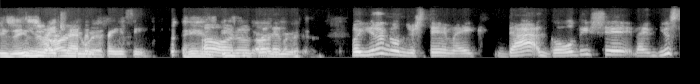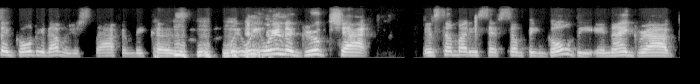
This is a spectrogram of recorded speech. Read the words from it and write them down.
he's easy to drive him with. crazy. He's oh, no, but, but you don't understand like that Goldie shit. Like you said Goldie, that was just laughing because we, we were in a group chat and somebody said something Goldie, and I grabbed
